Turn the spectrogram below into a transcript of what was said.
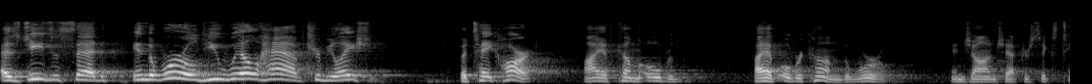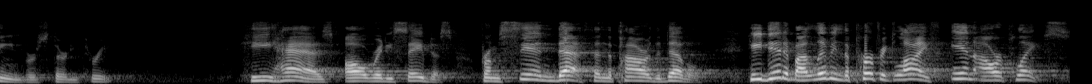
As Jesus said, In the world you will have tribulation, but take heart, I have come over, I have overcome the world. In John chapter 16, verse 33. He has already saved us from sin, death, and the power of the devil. He did it by living the perfect life in our place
